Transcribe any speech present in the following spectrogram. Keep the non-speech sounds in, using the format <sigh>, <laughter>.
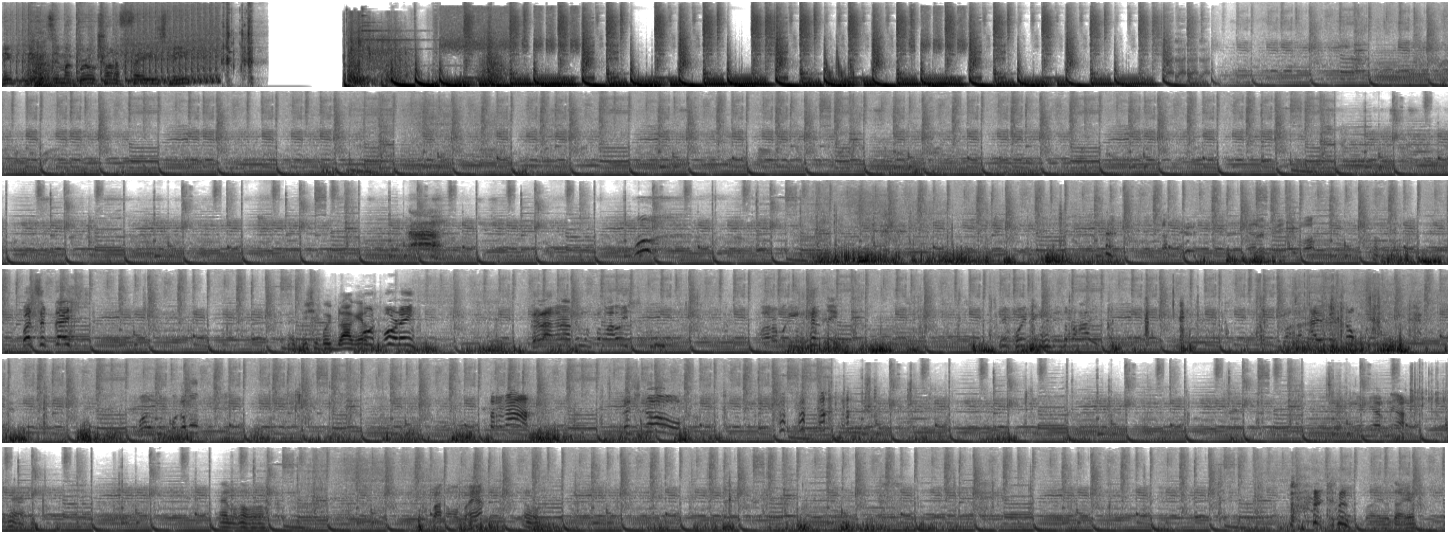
Big in my grill trying to phase me. What's up guys? Ito si Boy Vlogger. Good morning! Kailangan natin magpapawis para maging healthy. Hindi pwedeng hindi sa bahay. Baka kayo may stroke. Mahal yung paggamot. Tara na! Let's go! <laughs> Ano nangyayari niya? <laughs> Ay, mga Baka mabaya? oh. Bayo tayo.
